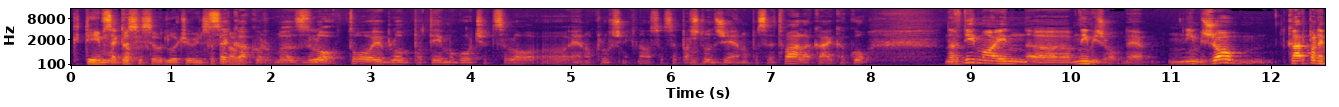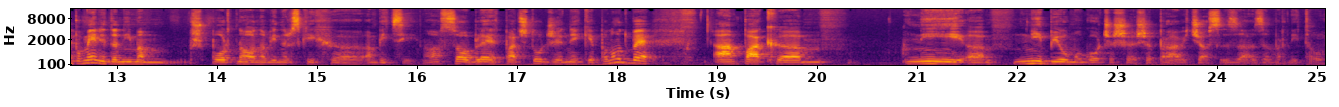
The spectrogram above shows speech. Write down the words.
k temu, Vsekakor. da si se odločil in se odločil. Vsekakor, zelo. To je bilo potem mogoče celo uh, eno ključnih. No, so se pač uh -huh. tudi že eno posvetovala, kaj kako. Naredimo, in uh, ni mi žal. Ne. Ni mi žal, kar pa ne pomeni, da nimam športno-novinarskih uh, ambicij. No. So bile pač tudi že neke ponudbe, ampak um, ni, um, ni bil mogoče še, še pravi čas za, za vrnitev.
